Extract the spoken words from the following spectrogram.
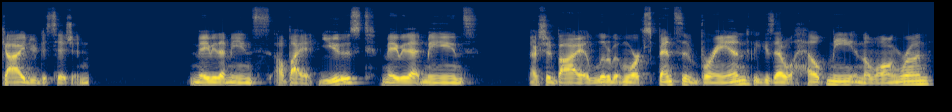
guide your decision. Maybe that means I'll buy it used. Maybe that means I should buy a little bit more expensive brand because that will help me in the long run.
